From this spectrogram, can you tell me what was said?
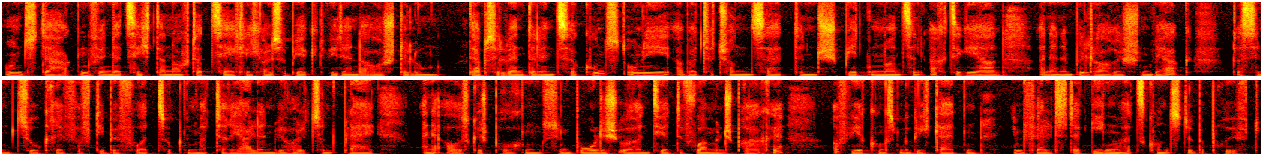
Und der Haken findet sich dann auch tatsächlich als Objekt wieder in der Ausstellung. Der Absolvent der Linzer Kunstuni arbeitet schon seit den späten 1980er Jahren an einem bildhauerischen Werk, das im Zugriff auf die bevorzugten Materialien wie Holz und Blei eine ausgesprochen symbolisch orientierte Formensprache auf Wirkungsmöglichkeiten im Feld der Gegenwartskunst überprüft.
